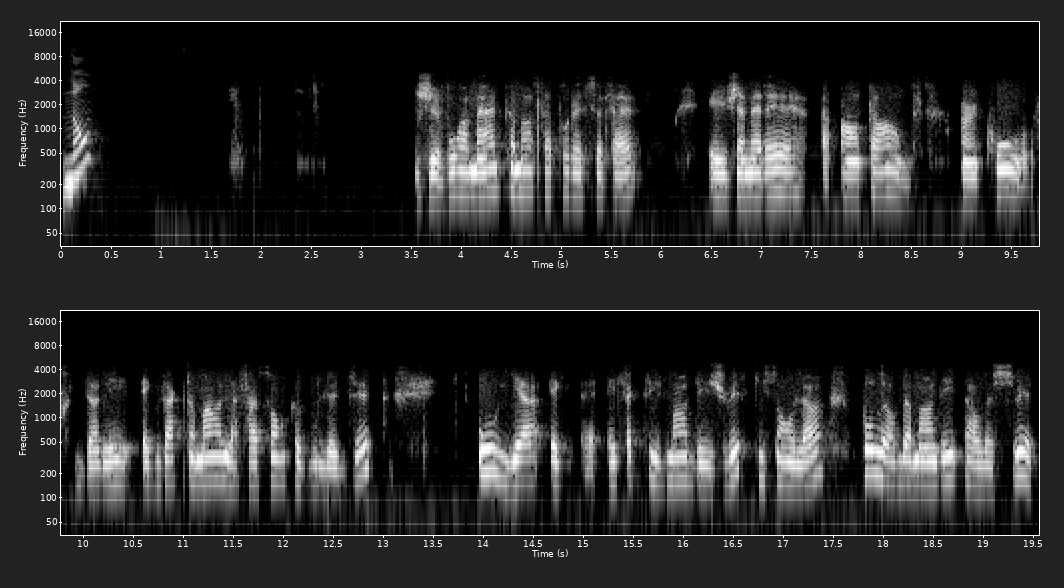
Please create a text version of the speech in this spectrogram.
Non? Je vois mal comment ça pourrait se faire et j'aimerais euh, entendre un cours donné exactement la façon que vous le dites, où il y a e, euh, effectivement des Juifs qui sont là pour leur demander par la suite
